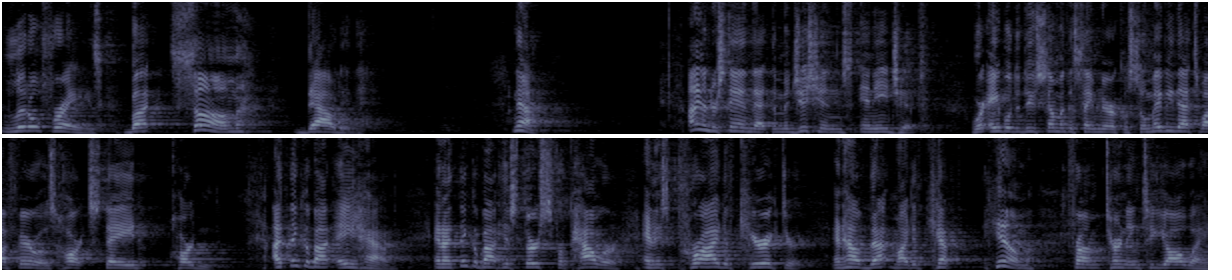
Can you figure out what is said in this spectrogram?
little phrase, but some doubted. Now, I understand that the magicians in Egypt were able to do some of the same miracles, so maybe that's why Pharaoh's heart stayed hardened. I think about Ahab, and I think about his thirst for power and his pride of character, and how that might have kept him from turning to Yahweh.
